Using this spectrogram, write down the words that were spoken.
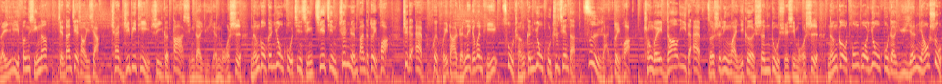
雷厉风行呢？简单介绍一下，ChatGPT 是一个大型的语言模式，能够跟用户进行接近真人般的对话。这个 App 会回答人类的问题，促成跟用户之间的自然对话。称为 DALL-E 的 App 则是另外一个深度学习模式，能够通过用户的语言描述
